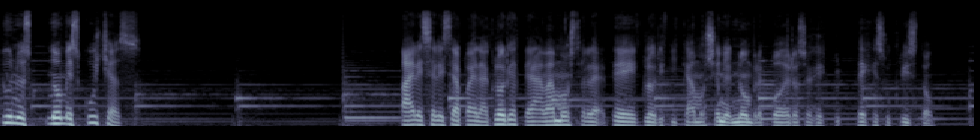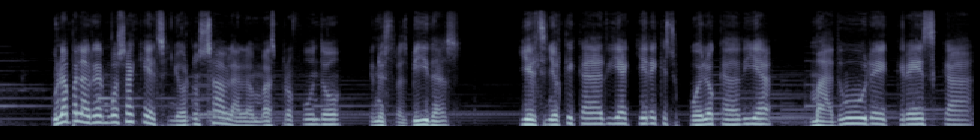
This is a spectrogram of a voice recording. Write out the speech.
tú no, me escuchas. Padre Celestial, Padre de la Gloria, te amamos, te glorificamos en el nombre poderoso de Jesucristo. Una palabra hermosa que el Señor nos habla a lo más profundo de nuestras vidas. Y el Señor que cada día quiere que su pueblo cada día madure, crezca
